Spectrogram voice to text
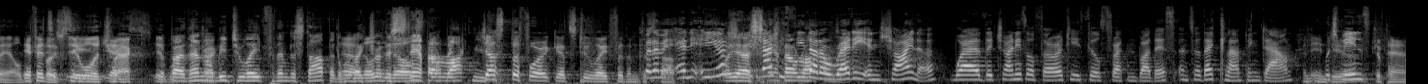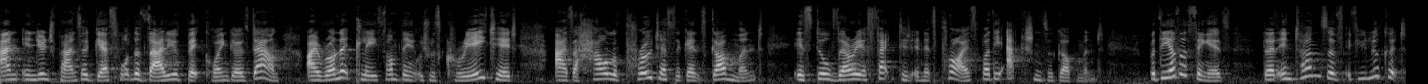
fail? If it because it will attract. yes. It But by will then it'll be too late for them to stop it. It'll Yeah, be like trying to stamp out rock music. just before it gets too late for them to But I stop. mean, and, and you Oh, actually, yeah, you can actually see that rock music. already in China, where the Chinese authority feels threatened by this, and so they're clamping down, And which means Japan. and India and Japan. So guess what? The value of Bitcoin goes down. Ironically, something which was created as a howl of protest against government is still very affected in its price by the actions of government. But the other thing is that in terms of if you look at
